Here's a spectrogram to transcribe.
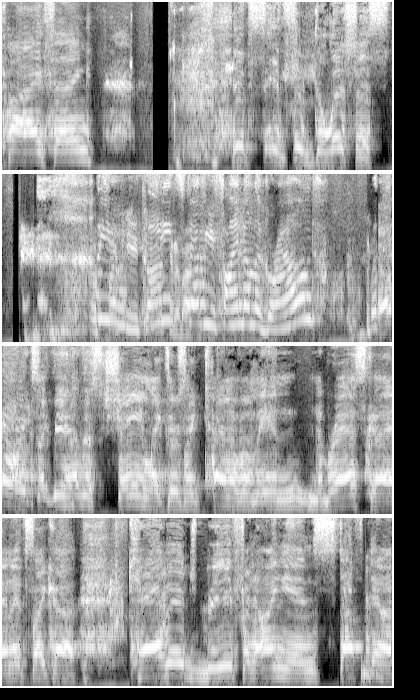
pie thing. It's it's delicious. What are fuck are you talking eating about? stuff you find on the ground? What the Oh, it's like they have this chain, like there's like 10 of them in Nebraska, and it's like a cabbage, beef, and onions stuffed in a,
